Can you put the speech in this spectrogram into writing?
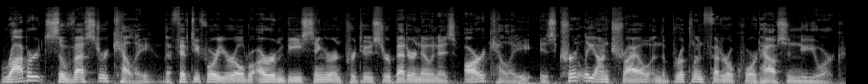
Robert Sylvester Kelly, the 54-year-old R&B singer and producer better known as R. Kelly, is currently on trial in the Brooklyn Federal Courthouse in New York.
